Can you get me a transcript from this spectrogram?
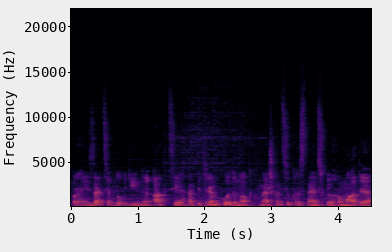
організація благодійної акції на підтримку одиноких мешканців Красненської громади.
